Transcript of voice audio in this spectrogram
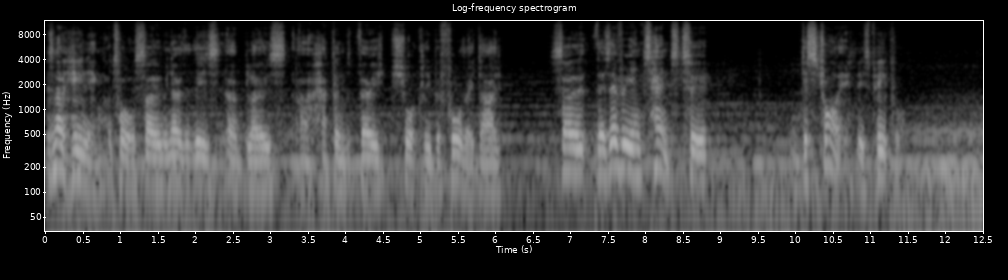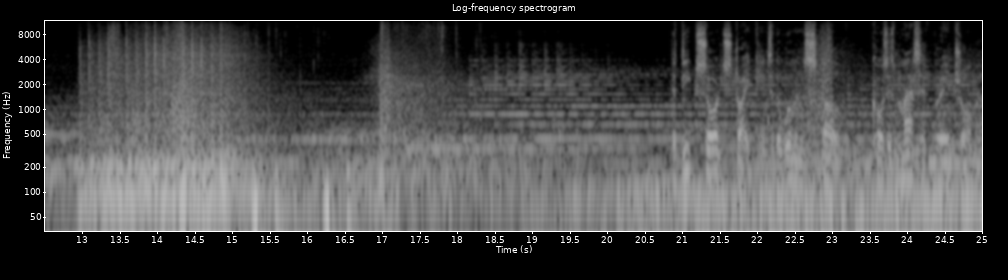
There's no healing at all, so we know that these uh, blows uh, happened very shortly before they died. So there's every intent to destroy these people. The deep sword strike into the woman's skull causes massive brain trauma.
